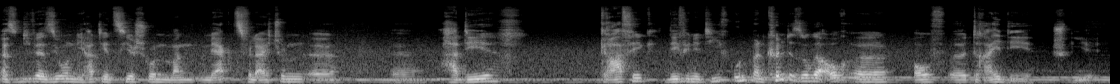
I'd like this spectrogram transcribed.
Also die Version, die hat jetzt hier schon, man merkt es vielleicht schon, äh, äh, HD-Grafik, definitiv. Und man könnte sogar auch äh, auf äh, 3D spielen.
